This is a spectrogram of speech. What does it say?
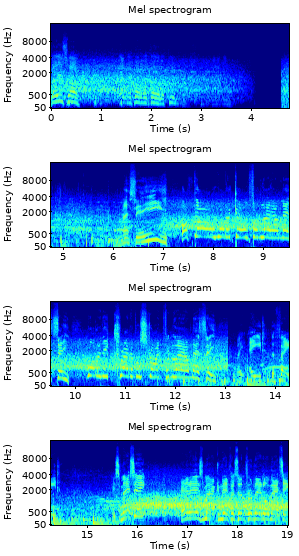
Lo hizo el mejor de todos los tiempos. Para mí. Messi off goal! What a goal from Leo Messi! What an incredible strike from Leo Messi! May aid the fade. It's Messi. It is magnificent from Lionel Messi.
